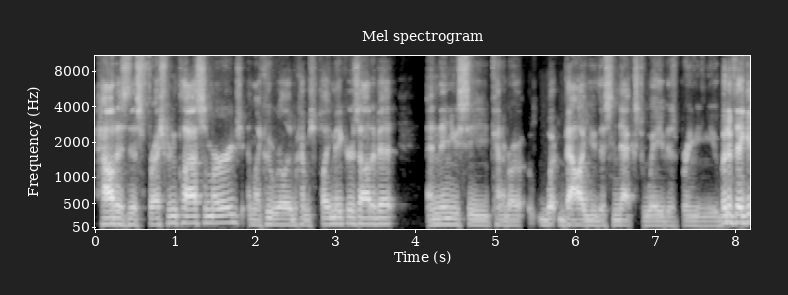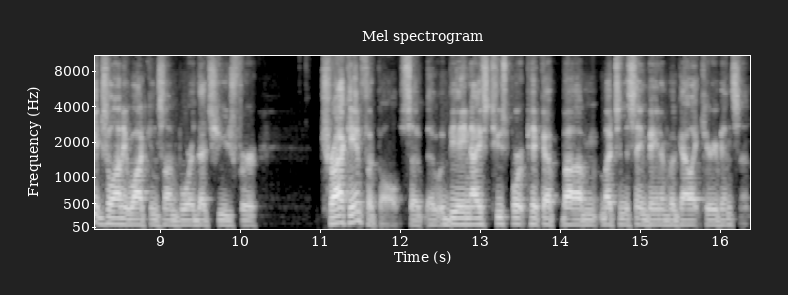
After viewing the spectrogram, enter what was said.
how does this freshman class emerge and like who really becomes playmakers out of it and then you see kind of a, what value this next wave is bringing you. But if they get Jelani Watkins on board, that's huge for track and football. So that would be a nice two sport pickup, um, much in the same vein of a guy like Kary Vincent.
